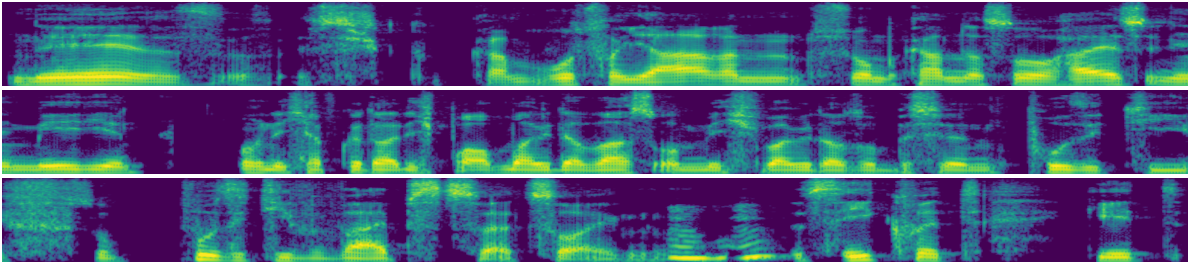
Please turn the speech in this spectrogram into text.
Nee, es, es kam wohl vor Jahren schon, kam das so heiß in den Medien. Und ich habe gedacht, ich brauche mal wieder was, um mich mal wieder so ein bisschen positiv, so positive Vibes zu erzeugen. Mhm. Secret geht,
